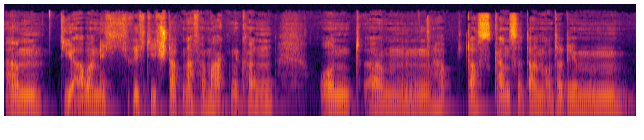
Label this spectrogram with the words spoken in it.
ähm, die aber nicht richtig stadtnah vermarkten können und ähm, habe das Ganze dann unter dem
